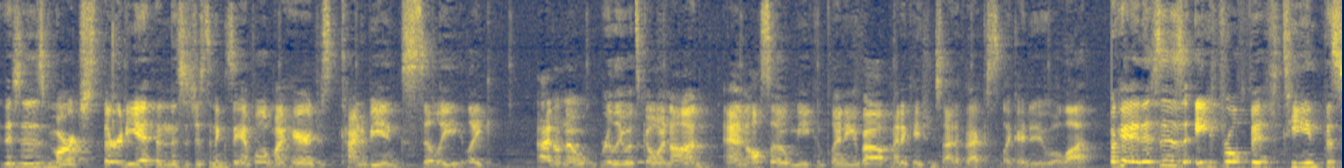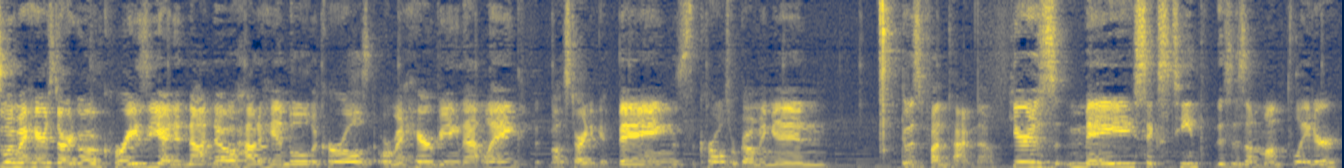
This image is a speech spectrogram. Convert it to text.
This is March 30th and this is just an example of my hair just kind of being silly. Like I don't know really what's going on and also me complaining about medication side effects like I do a lot. Okay, this is April 15th. This is when my hair started going crazy. I did not know how to handle the curls or my hair being that length. I was starting to get bangs, the curls were coming in. It was a fun time though. Here's May 16th. This is a month later.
